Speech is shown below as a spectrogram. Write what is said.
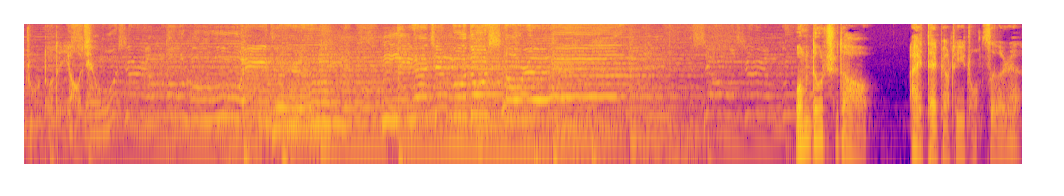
诸多的要求。我们都知道。爱代表着一种责任，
